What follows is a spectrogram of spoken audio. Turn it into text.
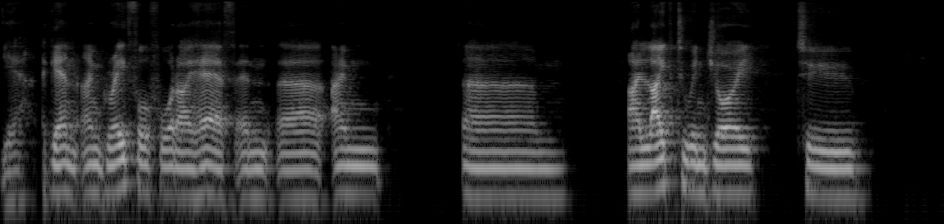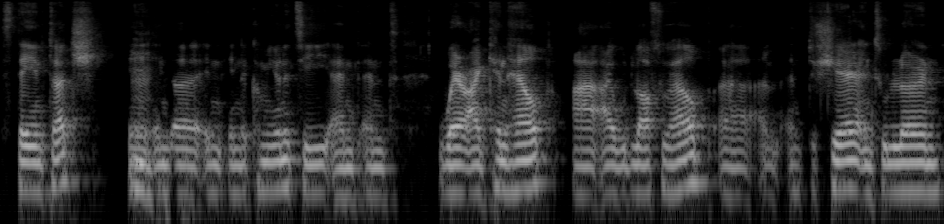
yeah, again, I'm grateful for what I have, and uh, I'm um, I like to enjoy to stay in touch in, Mm. in the in, in the community and and where I can help, I, I would love to help uh, and, and to share and to learn.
